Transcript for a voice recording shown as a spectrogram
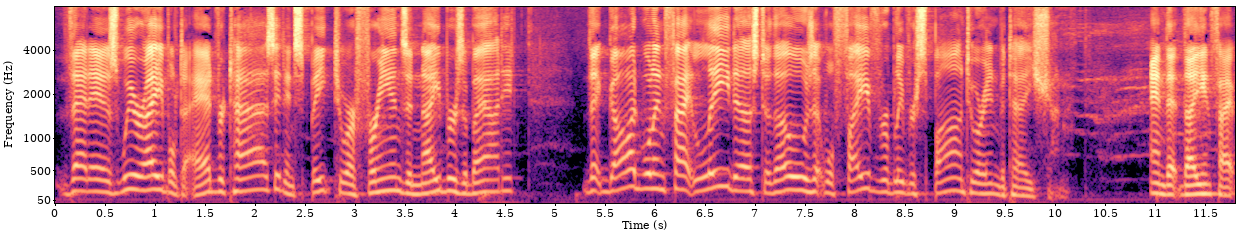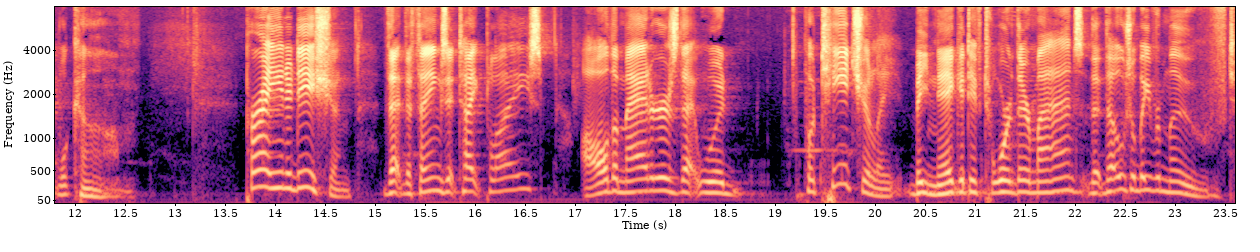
that as we're able to advertise it and speak to our friends and neighbors about it, that God will in fact lead us to those that will favorably respond to our invitation and that they in fact will come. Pray in addition that the things that take place, all the matters that would potentially be negative toward their minds, that those will be removed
